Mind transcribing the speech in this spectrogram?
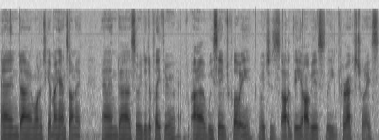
and I wanted to get my hands on it. And uh, so we did a playthrough. Uh, we saved Chloe, which is uh, the obviously correct choice.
